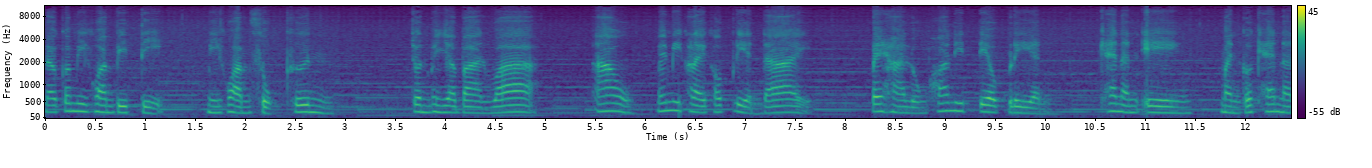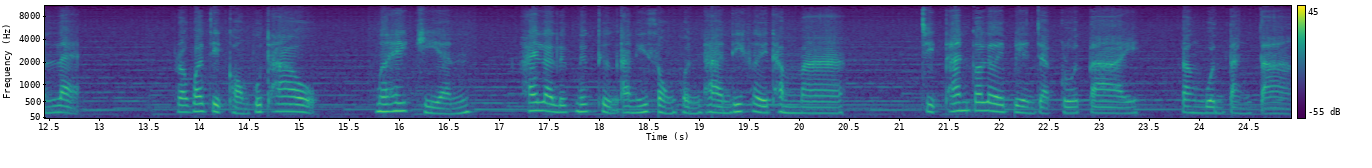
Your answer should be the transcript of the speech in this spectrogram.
แล้วก็มีความปิติ มีความสุขขึ้น จนพยาบาลว่า อ้าว ไม่มีใครเขาเปลี่ยนได้ ไปหาหลวงพ่อนิดเดียวเปลี่ยน แค่นั้นเอง มันก็แค่นั้นแหละ เพราะว่าจิตของผู้เฒ่า เมื่อให้เขียน ให้ระลึกนึกถึงอานิสงส์ผลทานที่เคยทำมา จิตท่านก็เลยเปลี่ยนจากกลัวตาย กังวลต่าง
